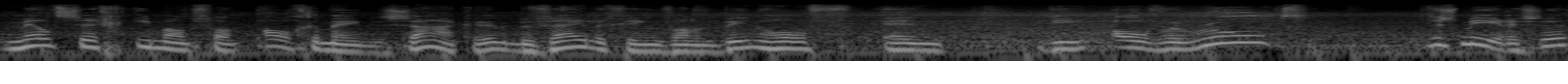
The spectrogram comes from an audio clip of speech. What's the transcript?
meldt zich iemand van Algemene Zaken, de beveiliging van het Binnenhof. En die overruled de smerissen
